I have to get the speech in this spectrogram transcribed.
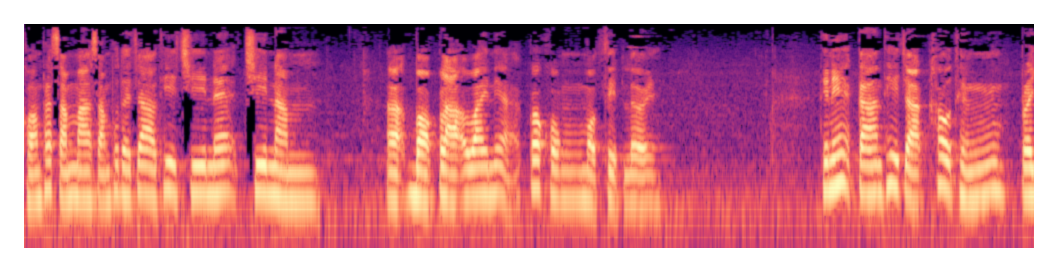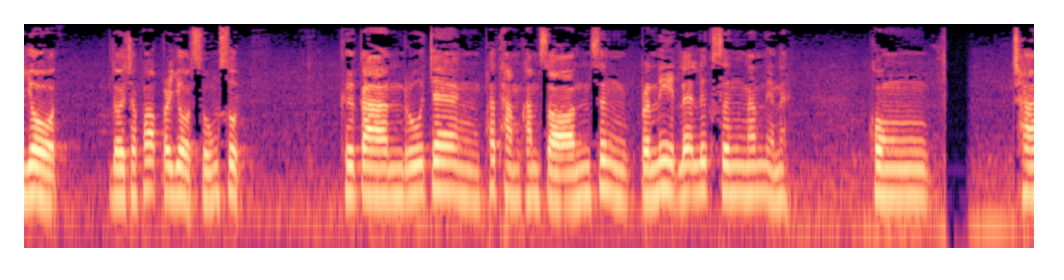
ของพระสัมมาสัมพุทธเจ้าที่ชี้แนะชี้นำอบอกกล่าวเอาไว้เนี่ยก็คงหมดสิทธิ์เลย ทีนี้การที่จะเข้าถึงประโยชน์โดยเฉพาะประโยชน์สูงสุด คือการรู้แจ้งพระธรรมคำสอน ซึ่งประณีตและลึกซึ้งนั้นเนี่ยนะคง ใช้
